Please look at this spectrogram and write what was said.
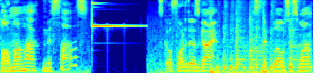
Tomahawk missiles? Let's go for this guy. It's the closest one.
